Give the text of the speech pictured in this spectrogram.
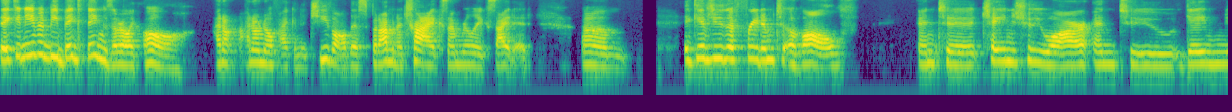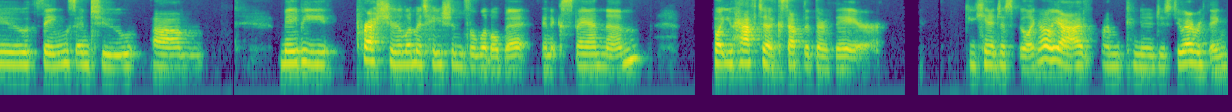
they can even be big things that are like, oh, I don't, I don't know if I can achieve all this, but I'm going to try because I'm really excited. Um, it gives you the freedom to evolve and to change who you are and to gain new things and to um, maybe press your limitations a little bit and expand them but you have to accept that they're there. You can't just be like oh yeah I, i'm gonna just do everything.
